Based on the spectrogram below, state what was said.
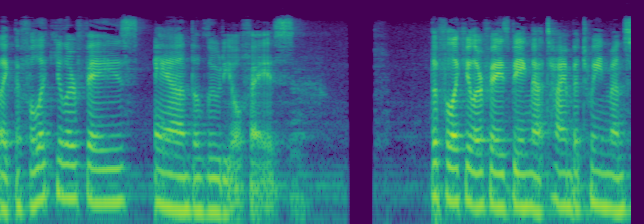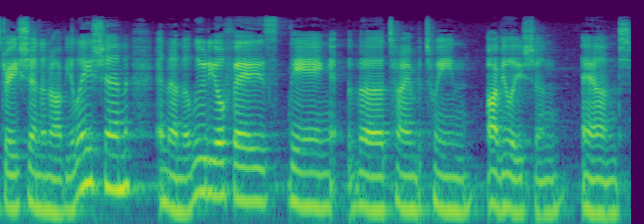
like the follicular phase and the luteal phase the follicular phase being that time between menstruation and ovulation, and then the luteal phase being the time between ovulation and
